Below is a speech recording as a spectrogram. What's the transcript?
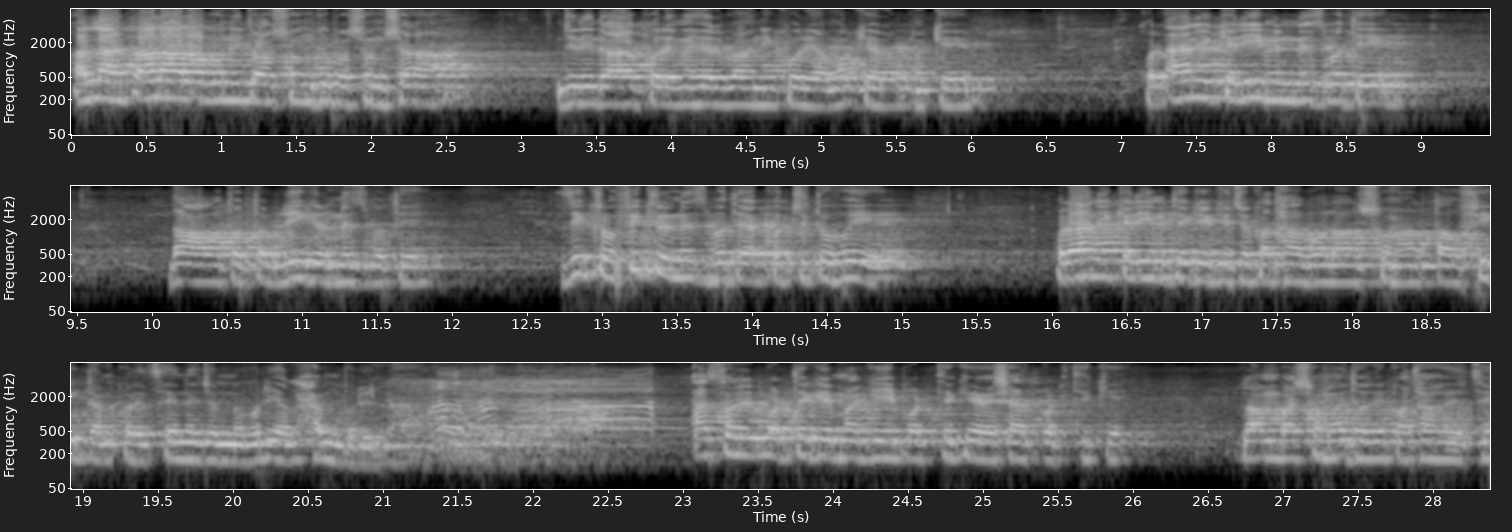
আল্লাহ তালার অগণিত অসংখ্য প্রশংসা যিনি দয়া করে, মেহরবানি করে আমাকে আর আপনাকে। কোরআনে করিমের নিসবতে দাওয়াত ও তবলিগের নিসবতে জিক্র ফিক্রের নিসবতে একত্রিত হয়ে কোরআনে করিম থেকে কিছু কথা বলার শোনার তৌফিক দান করেছেন। এজন্য বলি আলহামদুলিল্লাহ। আসরের পর থেকে মাগিয়ে পর থেকে আসার পর থেকে লম্বা সময় ধরে কথা হয়েছে।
